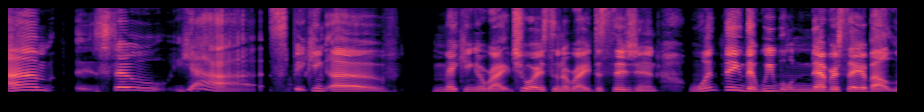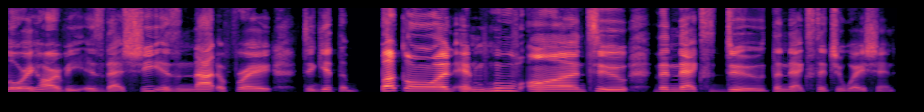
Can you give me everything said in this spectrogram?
Um so yeah, speaking of making a right choice and a right decision, one thing that we will never say about Lori Harvey is that she is not afraid to get the buck on and move on to the next dude, the next situation.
